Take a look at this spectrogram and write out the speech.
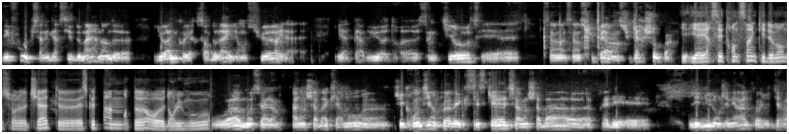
des fous. Et puis c'est un exercice de malade. Hein, de Johan, quand il ressort de là, il est en sueur, il a, il a perdu 5 euh, kilos. C'est c'est un, un, super un super show quoi. Il y a RC35 qui demande sur le chat euh, est-ce que tu as un mentor euh, dans l'humour? Ouais, moi c'est Alain Alain Chabat clairement j'ai grandi un peu avec ses sketchs Alain Chabat après les les nuls en général quoi, je veux dire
